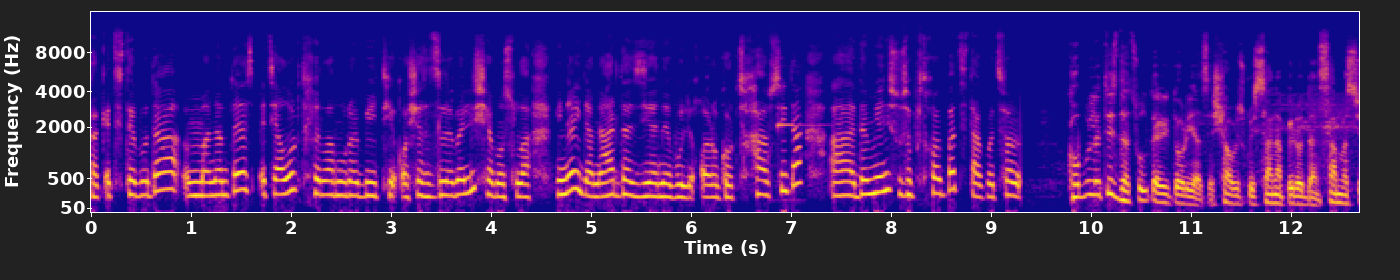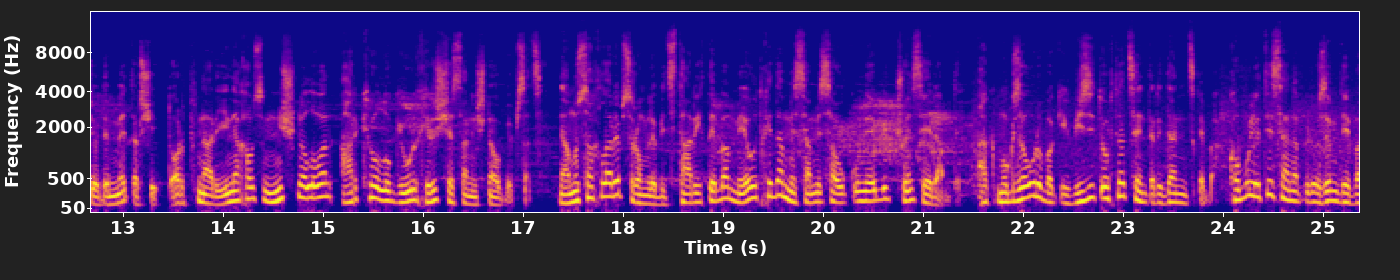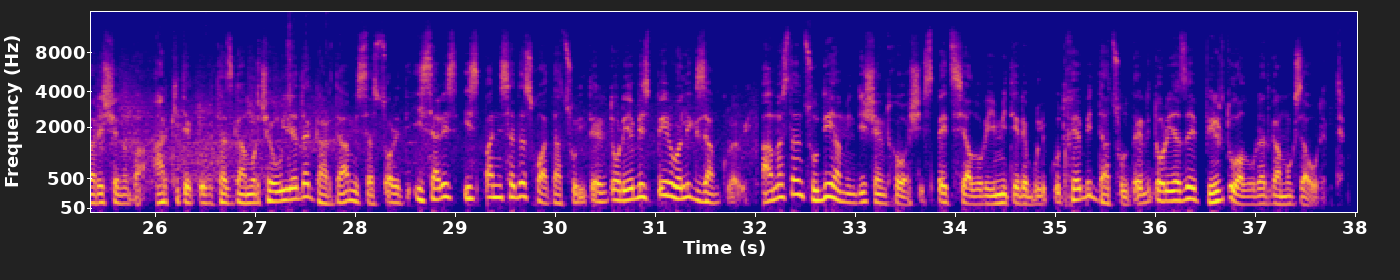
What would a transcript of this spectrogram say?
გაკეთდებოდა, მანამდე სპეციალურ თხილამურებით იყო შესაძლებელი შემოსვლა. ვინაიდან არ დაზიანებულიყო როგორც ხავსი და ადამიანის უსაფრთხოებაც დაგვეცვა. ქობულეთის დაცულ ტერიტორიაზე შავი ზღვის სანაპიროდან 300-ოდე მეტრში ტორფნარი ინახავს მნიშვნელოვან არქეოლოგიურ ღირსშესანიშნაობებსაც. ნამოსახლარებს, რომლებიც თარიღდება მე-4 და მე-3 საუკუნეებით ჩვენს ერამდე. აქ მოგზაურობა კი ვიზიტორთა ცენტრიდან იწყება. ქობულეთის სანაპიროზე მდებარე შენობა არქიტექტურითაც გამორჩეულია და გარდა ამისა, სწორედ ის არის ისპანისა და სხვა დაცული ტერიტორიების პირველი გზამკვლევი. ამასთან ცუდი ამინდის შემთხვევაში სპეციალური იმიტირებული კუთხეები დაცულ ტერიტორიაზე ვირტუალურად გამოგზაურებთ.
